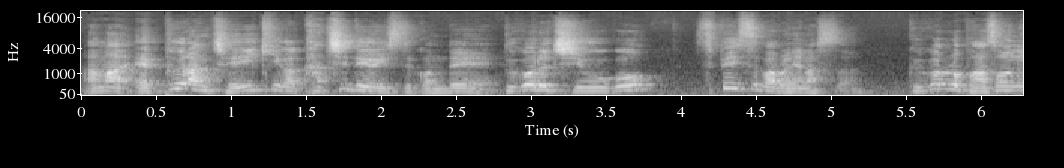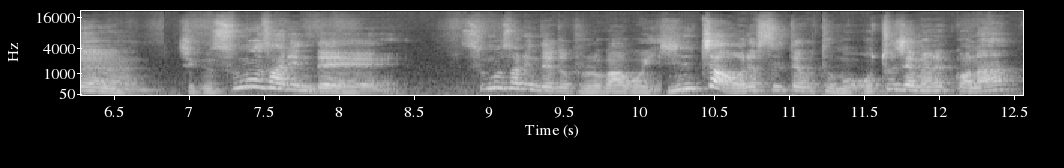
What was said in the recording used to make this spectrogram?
아마 F랑 J 키가 같이 되어 있을 건데 그거를 지우고 스페이스바로 해놨어. 그걸로 봐서는 지금 스무 살인데 스무 살인데도 불구하고 진짜 어렸을 때부터 뭐 오토제만 했거나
